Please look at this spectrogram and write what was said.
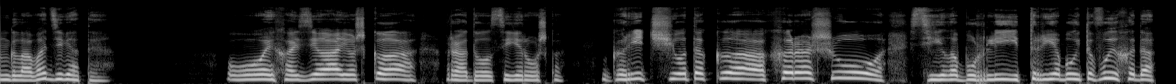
Глава девятая. «Ой, хозяюшка!» — радовался Ерошка. «Горячо-то как! Хорошо! Сила бурлит, требует выхода!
